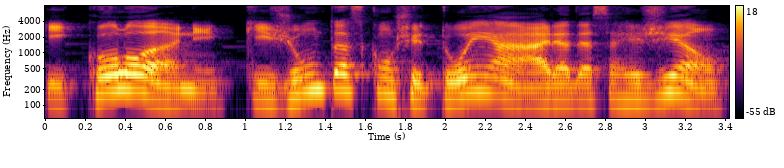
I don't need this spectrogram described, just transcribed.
e Coloane, que juntas constituem a área dessa região.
